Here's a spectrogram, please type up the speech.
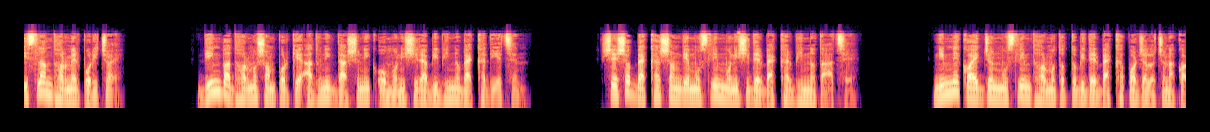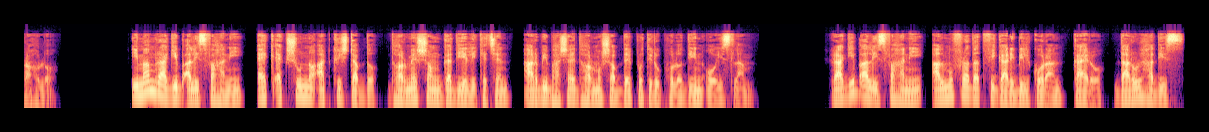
ইসলাম ধর্মের পরিচয়। দিন বা ধর্ম সম্পর্কে আধুনিক দার্শনিক ও মনীষীরা বিভিন্ন ব্যাখ্যা দিয়েছেন। সেসব ব্যাখ্যার সঙ্গে মুসলিম মনীষীদের ব্যাখ্যার ভিন্নতা আছে। নিম্নে কয়েকজন মুসলিম ধর্মতত্ত্ববিদের ব্যাখ্যা পর্যালোচনা করা হল। ইমাম রাগিব আলিসফাহানি এক এক শূন্য আট খ্রিস্টাব্দ ধর্মের সংজ্ঞা দিয়ে লিখেছেন, আরবি ভাষায় ধর্ম শব্দের প্রতিরূপ হল দিন ও ইসলাম। রাগিব আল ইসফাহানি আলমুফরাদাত ফি গারিবিল কোরআন, কায়রো, দারুল হাদিস,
